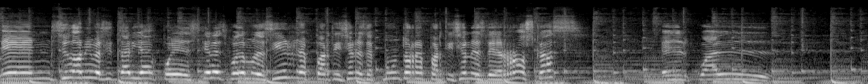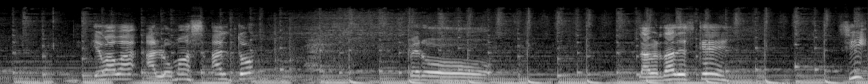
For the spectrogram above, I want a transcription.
En Ciudad Universitaria, pues, ¿qué les podemos decir? Reparticiones de puntos, reparticiones de roscas, en el cual llevaba a lo más alto, pero la verdad es que sí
